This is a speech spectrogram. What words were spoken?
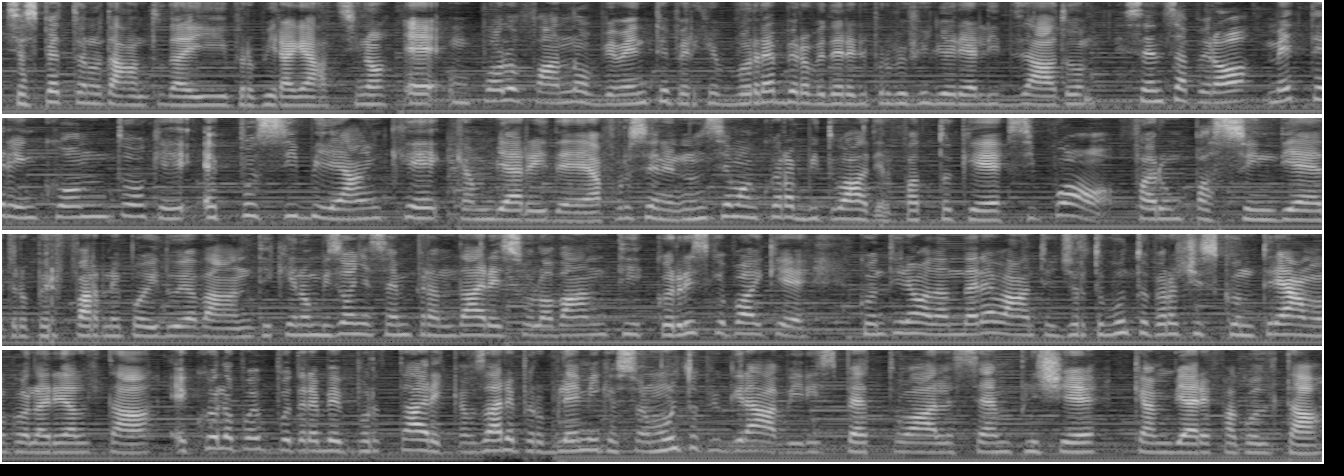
si aspettano tanto dai propri ragazzi, no? E un po' lo fanno ovviamente perché vorrebbero vedere il proprio figlio realizzato, senza però mettere in conto che è possibile anche cambiare idea. Forse non siamo ancora abituati al fatto che si può fare un passo indietro per farne poi due avanti, che non bisogna sempre andare solo avanti, col rischio poi che continuiamo ad andare avanti, a un certo punto però ci scontriamo con la realtà e quello poi potrebbe portare e causare problemi che sono molto più gravi rispetto al semplice cambiare facoltà.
